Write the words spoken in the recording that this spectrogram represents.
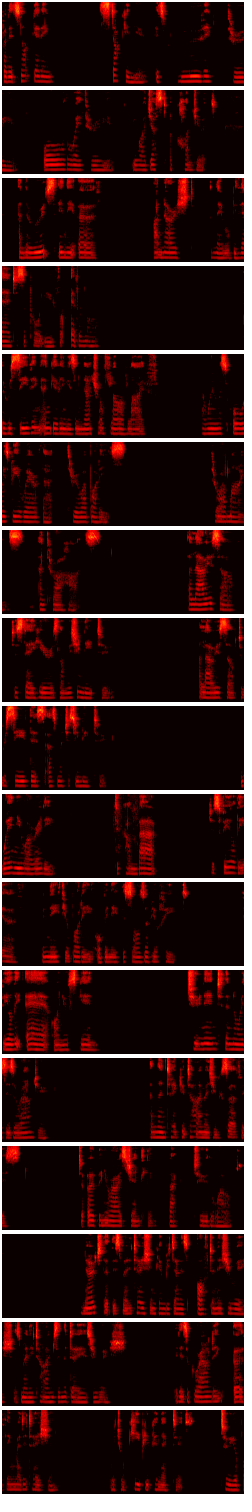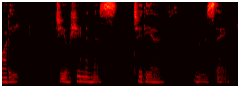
But it's not getting stuck in you, it's moving through you, all the way through you. You are just a conduit. And the roots in the earth are nourished and they will be there to support you forevermore. The receiving and giving is a natural flow of life, and we must always be aware of that through our bodies, through our minds, and through our hearts. Allow yourself to stay here as long as you need to. Allow yourself to receive this as much as you need to. When you are ready to come back, just feel the earth beneath your body or beneath the soles of your feet. Feel the air on your skin. Tune in to the noises around you. And then take your time as you surface to open your eyes gently back to the world. Note that this meditation can be done as often as you wish, as many times in the day as you wish. It is a grounding, earthing meditation which will keep you connected to your body, to your humanness, to the earth. Namaste.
